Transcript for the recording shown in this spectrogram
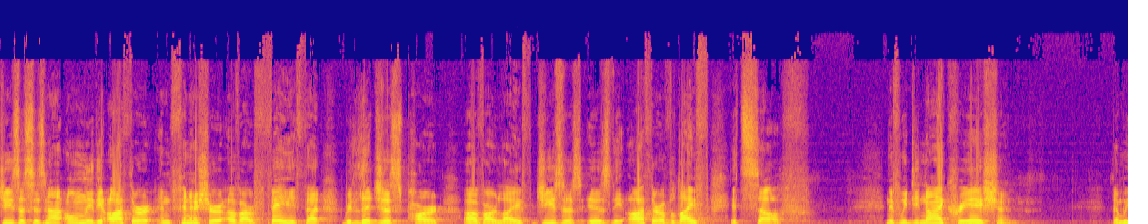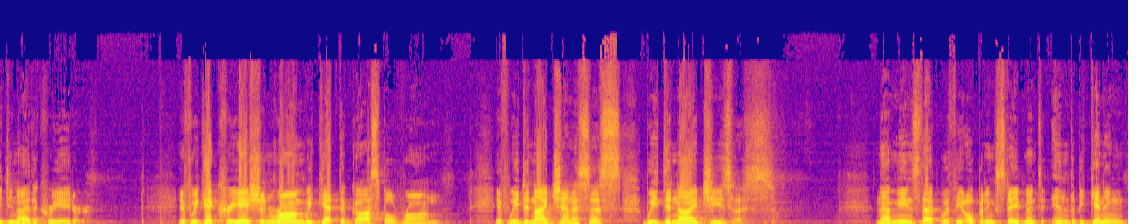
Jesus is not only the author and finisher of our faith, that religious part of our life, Jesus is the author of life itself. And if we deny creation, then we deny the Creator. If we get creation wrong, we get the gospel wrong. If we deny Genesis, we deny Jesus. And that means that with the opening statement, in the beginning,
